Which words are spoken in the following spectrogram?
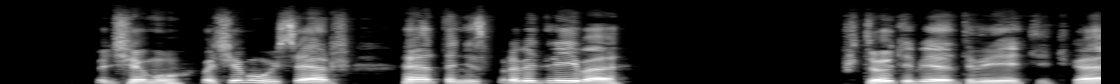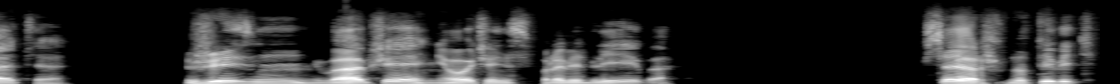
— Почему, почему, Серж, это несправедливо? — Что тебе ответить, Катя? Жизнь вообще не очень справедлива. — Серж, но ты ведь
